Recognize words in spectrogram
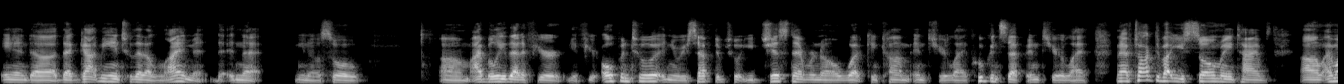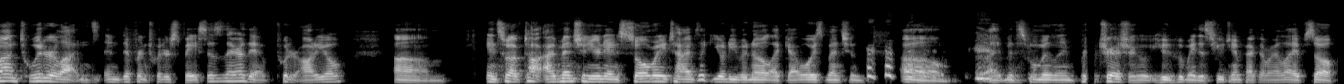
and uh, that got me into that alignment. In that you know, so um, I believe that if you're if you're open to it and you're receptive to it, you just never know what can come into your life, who can step into your life. And I've talked about you so many times. Um, I'm on Twitter a lot in, in different Twitter spaces. There, they have Twitter audio um, and so I've talked, I've mentioned your name so many times, like you don't even know. Like I've always mentioned, um, I've this woman named Patricia who, who made this huge impact on my life. So,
